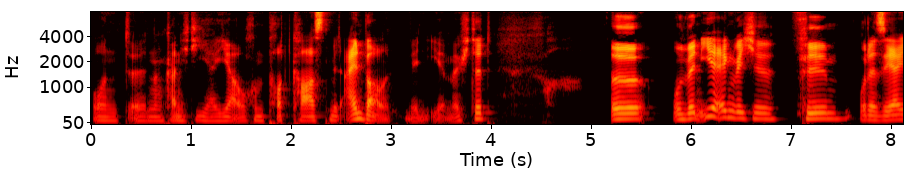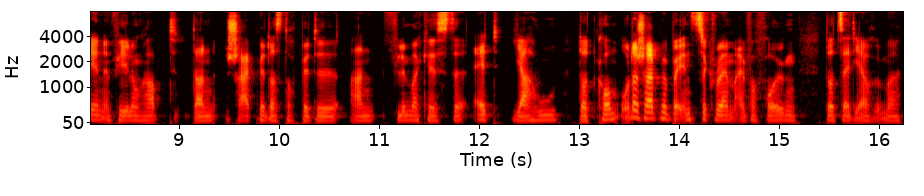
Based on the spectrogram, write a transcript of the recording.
Und äh, dann kann ich die ja hier auch im Podcast mit einbauen, wenn ihr möchtet. Äh, und wenn ihr irgendwelche Film- oder Serienempfehlungen habt, dann schreibt mir das doch bitte an flimmerkiste.yahoo.com oder schreibt mir bei Instagram einfach folgen. Dort seid ihr auch immer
